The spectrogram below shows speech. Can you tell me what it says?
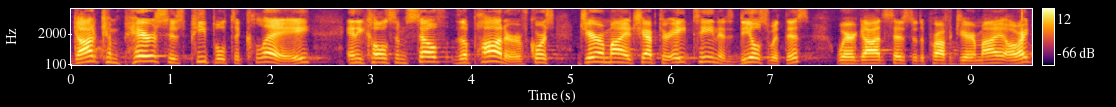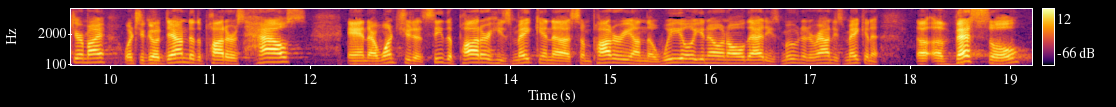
God compares his people to clay, and he calls himself the potter. Of course, Jeremiah chapter 18 it deals with this, where God says to the prophet Jeremiah, All right, Jeremiah, I want you to go down to the potter's house, and I want you to see the potter. He's making uh, some pottery on the wheel, you know, and all that. He's moving it around. He's making a, a, a vessel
